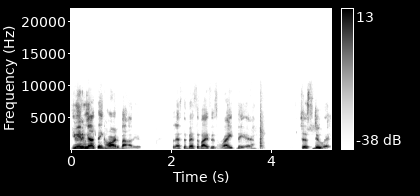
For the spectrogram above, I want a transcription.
You ain't even gotta think hard about it. So that's the best advice. It's right there. Just do it.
